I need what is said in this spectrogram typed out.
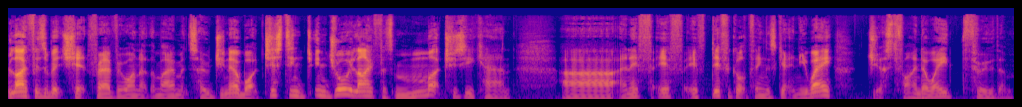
Life is a bit shit for everyone at the moment, so do you know what? Just en- enjoy life as much as you can. Uh, and if, if if difficult things get in your way, just find a way through them.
